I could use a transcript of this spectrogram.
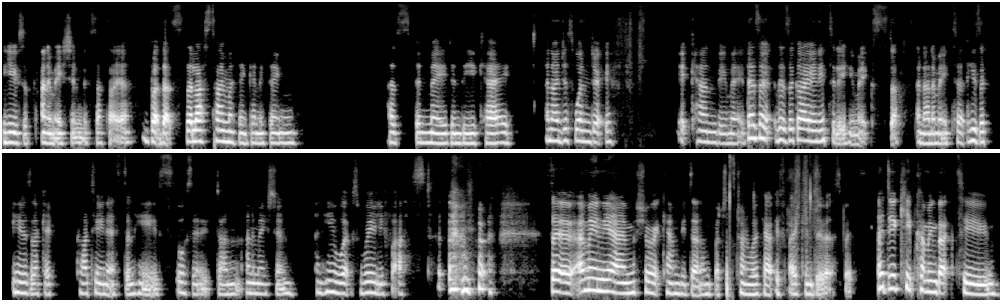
use of animation with satire. But that's the last time I think anything has been made in the UK. And I just wonder if it can be made. There's a there's a guy in Italy who makes stuff, an animator. He's a he was like a cartoonist and he's also done animation and he works really fast. so I mean, yeah, I'm sure it can be done, but just trying to work out if I can do it, I suppose. I do keep coming back to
